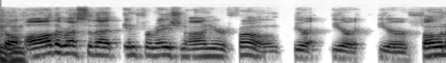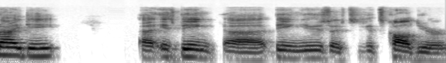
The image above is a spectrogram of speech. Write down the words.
So mm-hmm. all the rest of that information on your phone, your your your phone ID uh, is being uh, being used. It's, it's called your.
